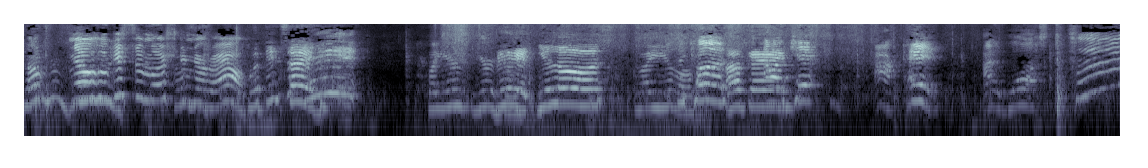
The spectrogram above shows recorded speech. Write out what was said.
No, who gets the most in the round? Put inside. Well, you're you're Spit. You lost. Well, you Because Okay. I can't, I can't, I lost. Third.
